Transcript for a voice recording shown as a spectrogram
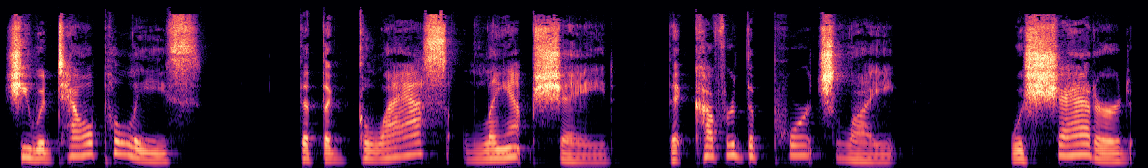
She would tell police that the glass lampshade that covered the porch light was shattered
